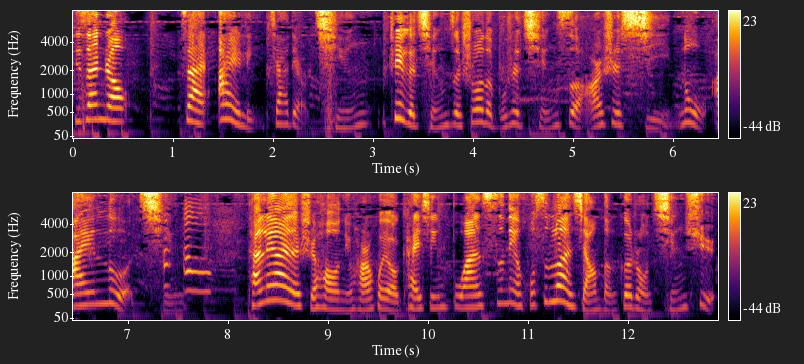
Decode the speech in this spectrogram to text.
第三招，在爱里加点情。这个“情”字说的不是情色，而是喜怒哀乐情。谈恋爱的时候，女孩会有开心、不安、思念、胡思乱想等各种情绪。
